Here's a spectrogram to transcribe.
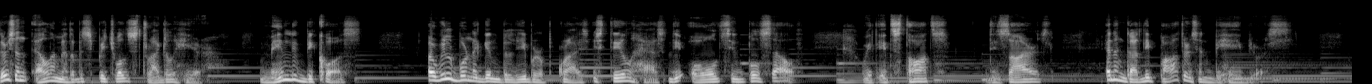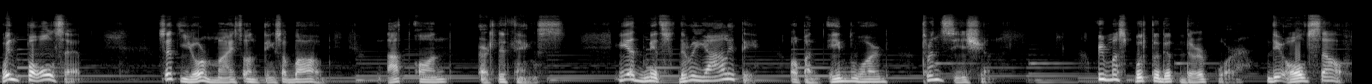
There's an element of spiritual struggle here, mainly because a real born again believer of Christ still has the old sinful self, with its thoughts, desires, and ungodly patterns and behaviors. When Paul said, Set your minds on things above, not on earthly things, he admits the reality of an inward transition. We must put to death, therefore, the old self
